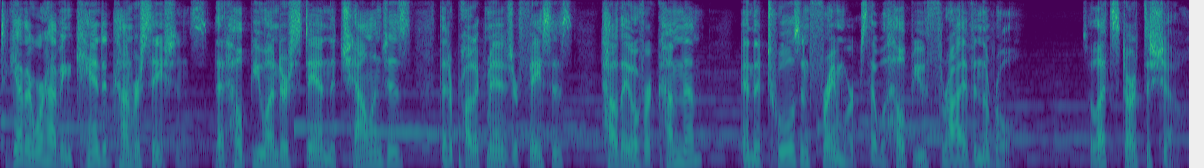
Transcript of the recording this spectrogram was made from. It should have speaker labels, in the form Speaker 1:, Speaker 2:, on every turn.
Speaker 1: Together, we're having candid conversations that help you understand the challenges that a product manager faces, how they overcome them, and the tools and frameworks that will help you thrive in the role. So let's start the show.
